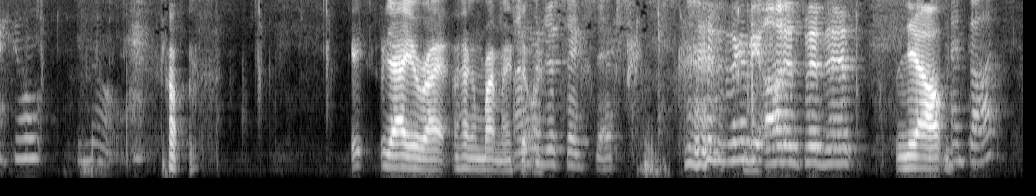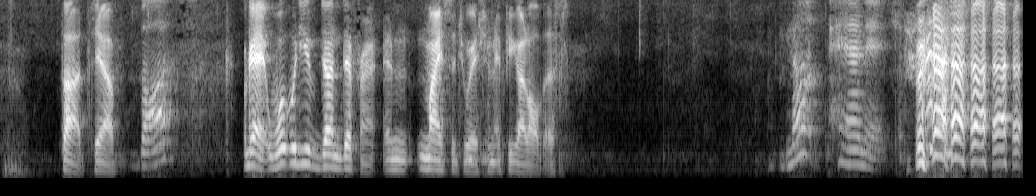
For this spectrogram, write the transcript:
I don't know. Oh. yeah, you're right. Second bite makes I'm it gonna one. just say six. I'm just gonna be honest with this. Yeah, And thoughts? thoughts. Yeah. Thoughts? Okay, what would you have done different in my situation if you got all this? Not panic. Like a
